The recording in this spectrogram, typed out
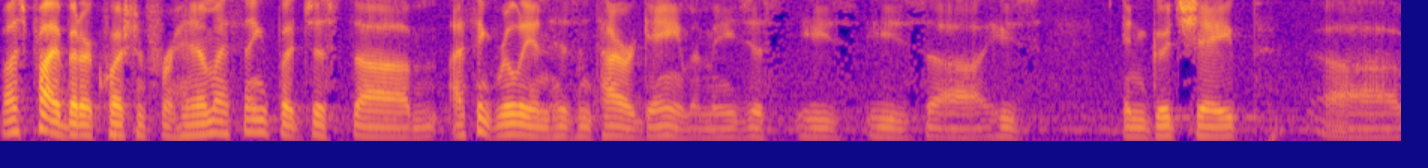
Well, that's probably a better question for him, I think. But just, um, I think really in his entire game. I mean, he's just he's he's uh, he's in good shape. Uh,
